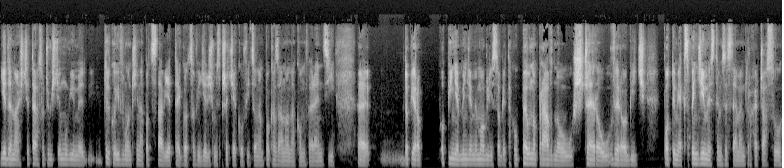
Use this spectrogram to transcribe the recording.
11. Teraz oczywiście mówimy tylko i wyłącznie na podstawie tego, co wiedzieliśmy z przecieków i co nam pokazano na konferencji. E, dopiero opinię będziemy mogli sobie taką pełnoprawną, szczerą wyrobić po tym, jak spędzimy z tym systemem trochę czasu,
